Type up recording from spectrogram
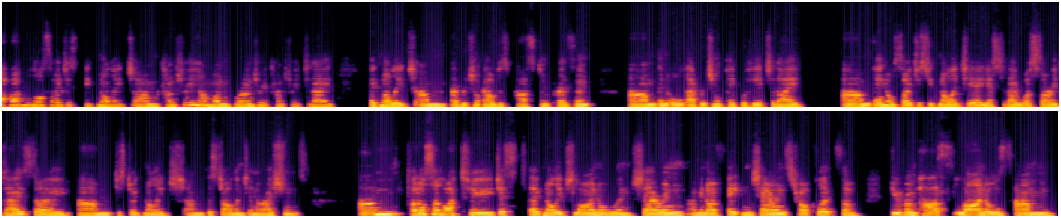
I, I, will also just acknowledge um, country. I'm on Wurundjeri country today, acknowledge Aboriginal elders past and present and all Aboriginal people here today. Um, and also just acknowledge, yeah, yesterday was Sorry Day. So um, just to acknowledge um, the stolen generations. Um, I'd also like to just acknowledge Lionel and Sharon. I mean, I've eaten Sharon's chocolates. I've driven past Lionel's um,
